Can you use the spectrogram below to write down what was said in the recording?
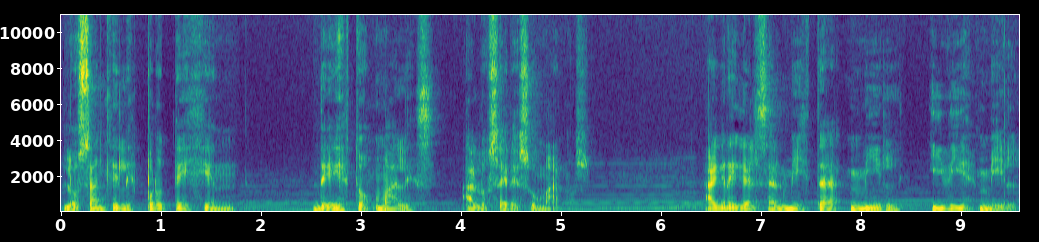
Los ángeles protegen de estos males a los seres humanos. Agrega el salmista mil y diez mil.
